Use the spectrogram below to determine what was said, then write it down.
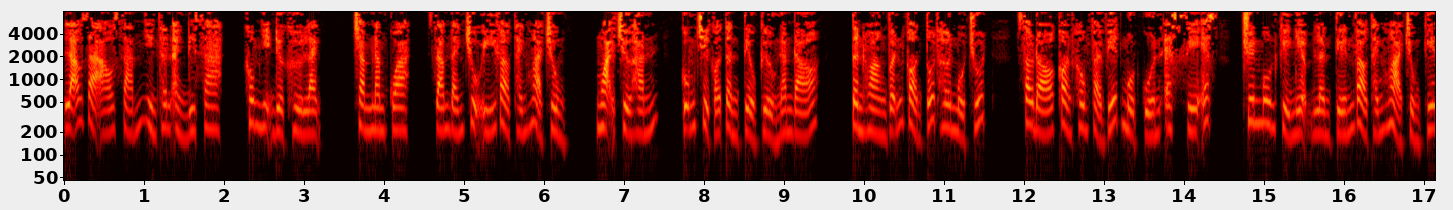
lão già áo xám nhìn thân ảnh đi xa, không nhịn được hừ lạnh. Trăm năm qua, dám đánh chủ ý vào thánh hỏa trùng, ngoại trừ hắn, cũng chỉ có tần tiểu cửu năm đó. Tần Hoàng vẫn còn tốt hơn một chút, sau đó còn không phải viết một cuốn SCS, chuyên môn kỷ niệm lần tiến vào thánh hỏa trùng kia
